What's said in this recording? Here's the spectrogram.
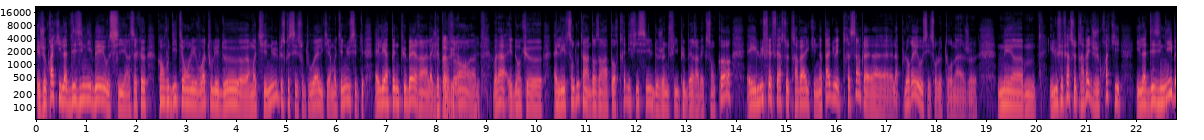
et je crois qu'il a désinhibé aussi. hein. C'est que quand vous dites on les voit tous les deux euh, à moitié nus, parce que c'est surtout elle qui est à moitié nue. C'est, elle est à peine pubère, hein, elle a Je l'ai pas 14 vu, ans. alors, euh, voilà. Et donc, elle est sans doute un- dans un rapport très difficile de jeune fille pubère avec son corps. Et il lui fait faire ce travail qui n'a pas dû être très simple. Elle a, elle a pleuré aussi sur le tournage. Mais il lui fait faire ce travail. Je crois qu'il il la désinhibe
